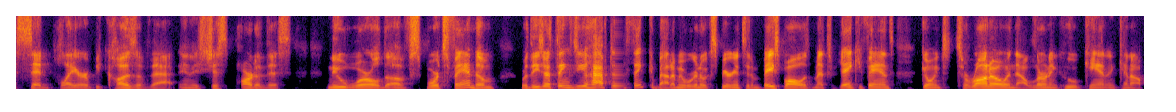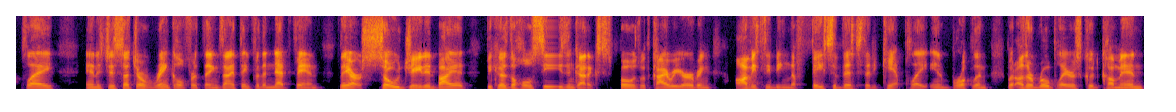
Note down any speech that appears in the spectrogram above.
said player because of that. And it's just part of this new world of sports fandom where these are things you have to think about. I mean, we're going to experience it in baseball as Mets or Yankee fans going to Toronto and now learning who can and cannot play. And it's just such a wrinkle for things. And I think for the net fan, they are so jaded by it because the whole season got exposed with Kyrie Irving obviously being the face of this that he can't play in Brooklyn, but other role players could come in.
